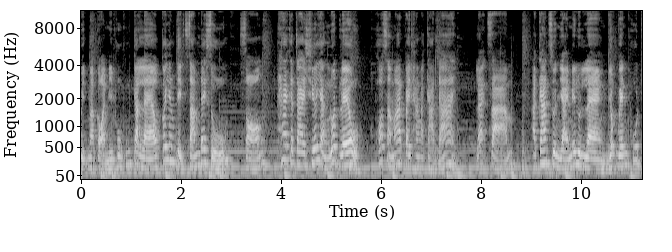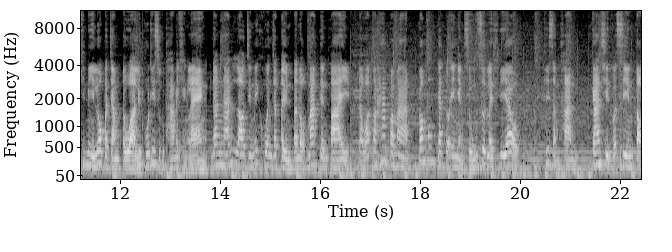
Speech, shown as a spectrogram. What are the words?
วิดมาก่อนมีภูมิคุ้มกันแล้ว ก็ยังติดซ้ำได้สูง 2. แพร่กระจายเชื้ออย่างรวดเร็ว เพราะสามารถไปทางอากาศได้ และ 3. อาการส่วนใหญ่ไม่รุนแรง ยกเว้นผู้ที่มีโรคประจำตัว หรือผู้ที่สุขภาพไม่แข็งแรง ดังนั้นเราจึงไม่ควรจะตื่นตระหนกมากเกินไป แต่ว่าก็ห้ามประมาทต้องป้องกันตัวเองอย่างสูงสุดเลยทีเดียว ที่สำคัญการฉีดวัคซีนต่อ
